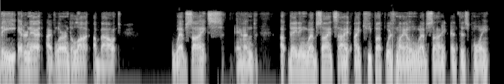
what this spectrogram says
the internet. I've learned a lot about websites and updating websites. I, I keep up with my own website at this point.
